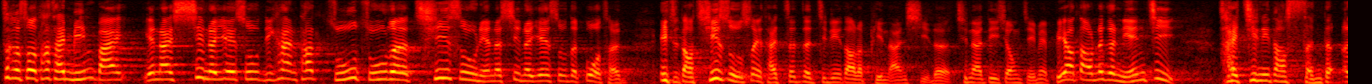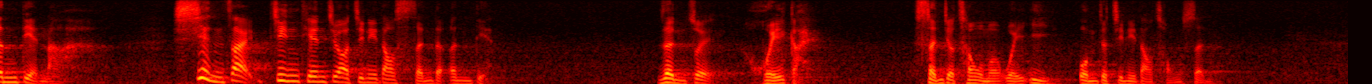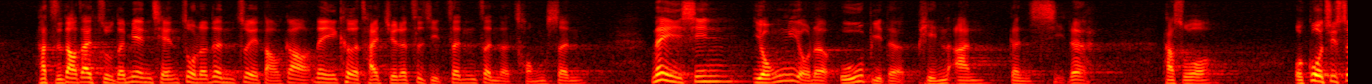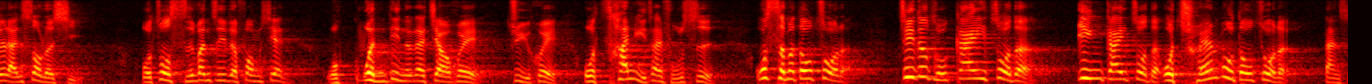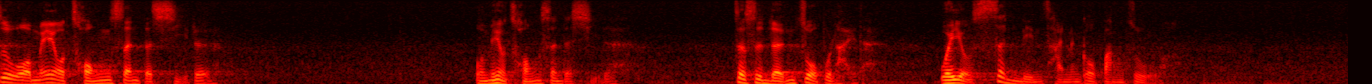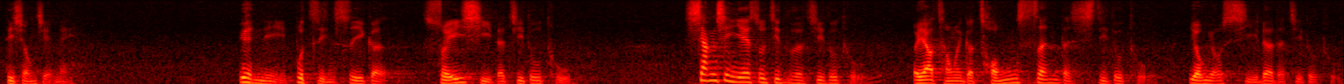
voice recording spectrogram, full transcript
这个时候，他才明白，原来信了耶稣。你看，他足足的七十五年的信了耶稣的过程，一直到七十五岁才真正经历到了平安喜乐。亲爱的弟兄姐妹，不要到那个年纪才经历到神的恩典呐！现在，今天就要经历到神的恩典，认罪悔改。神就称我们为义，我们就经历到重生。他直到在主的面前做了认罪祷告，那一刻才觉得自己真正的重生，内心拥有了无比的平安跟喜乐。他说：“我过去虽然受了洗，我做十分之一的奉献，我稳定的在教会聚会，我参与在服侍，我什么都做了，基督徒该做的。”应该做的，我全部都做了，但是我没有重生的喜乐，我没有重生的喜乐，这是人做不来的，唯有圣灵才能够帮助我。弟兄姐妹，愿你不仅是一个随喜的基督徒，相信耶稣基督的基督徒，而要成为一个重生的基督徒，拥有喜乐的基督徒。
